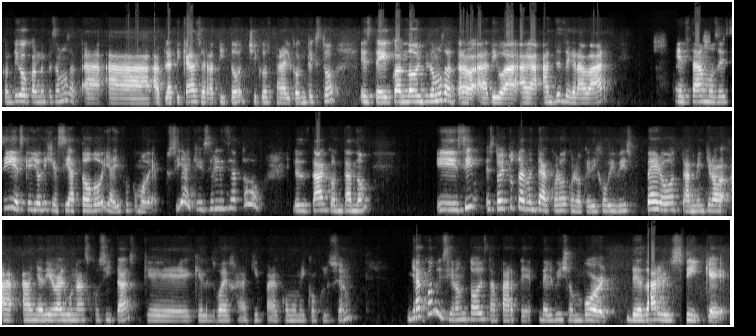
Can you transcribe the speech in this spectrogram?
contigo. Cuando empezamos a, platicar hace ratito, chicos, para el contexto, este, cuando empezamos a, digo, antes de grabar, estábamos de sí, es que yo dije sí a todo y ahí fue como de, sí, hay que decirle sí a todo. Les estaba contando. Y sí, estoy totalmente de acuerdo con lo que dijo Vivis, pero también quiero añadir algunas cositas que, que les voy a dejar aquí para como mi conclusión. Ya cuando hicieron toda esta parte del Vision Board, de dar el sí, que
